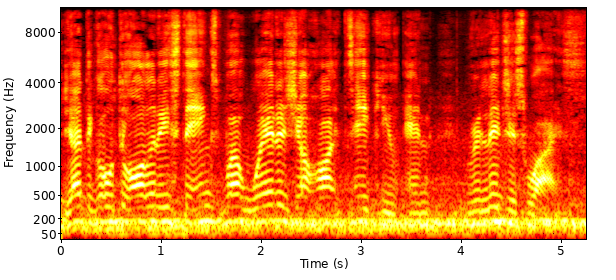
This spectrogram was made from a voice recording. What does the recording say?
you had to go through all of these things, but where does your heart take you in religious wise?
